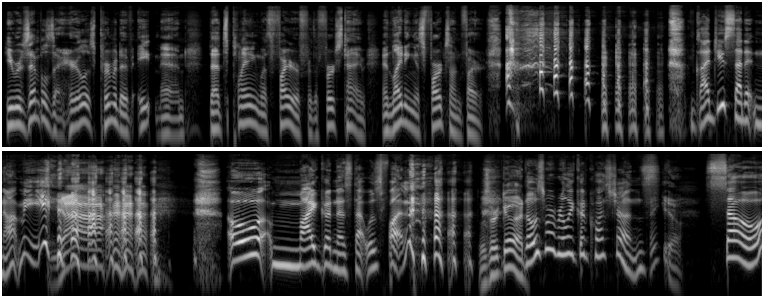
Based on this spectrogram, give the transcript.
He resembles a hairless primitive ape man that's playing with fire for the first time and lighting his farts on fire. I'm glad you said it, not me. Yeah. oh my goodness, that was fun. Those are good. Those were really good questions. Thank you. So,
